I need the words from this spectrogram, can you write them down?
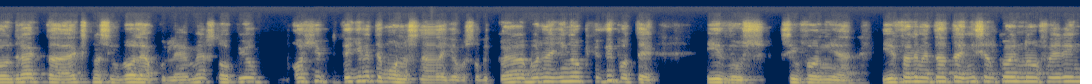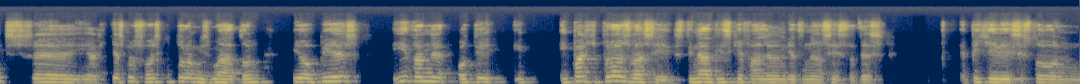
contract, τα έξυπνα συμβόλαια που λέμε, στο οποίο όχι, δεν γίνεται μόνο συναλλαγή όπως το bitcoin, αλλά μπορεί να γίνει οποιοδήποτε είδους συμφωνία. Ήρθαν μετά τα initial coin offerings, ε, οι αρχικές προσφορές κρυπτονομισμάτων, οι οποίες είδαν ότι υπάρχει πρόσβαση στην άντληση κεφαλαίων για τις νεοσύστατες επιχειρήσεις στον,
